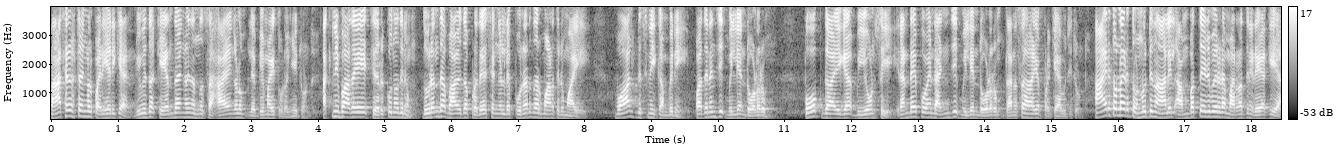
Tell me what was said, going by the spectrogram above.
നാശനഷ്ടങ്ങൾ പരിഹരിക്കാൻ വിവിധ കേന്ദ്രങ്ങളിൽ നിന്ന് സഹായങ്ങളും ലഭ്യമായി തുടങ്ങിയിട്ടുണ്ട്. അഗ്നിബാധയെ ചെറുക്കുന്നതിനും ദുരന്തബാധിത പ്രദേശങ്ങളുടെ പുനർനിർമ്മാണത്തിനുമായി വാൾട്ട് ഡിസ്നി കമ്പനി പതിനഞ്ച് മില്യൺ ഡോളറും പോപ്പ് ഗായിക ബിയോൺസി രണ്ട് പോയിന്റ് അഞ്ച് മില്യൺ ഡോളറും ധനസഹായം പ്രഖ്യാപിച്ചിട്ടുണ്ട്. ആയിരത്തി തൊള്ളായിരത്തി തൊണ്ണൂറ്റി നാലിൽ അമ്പത്തേഴ് പേരുടെ മരണത്തിനിടയാക്കിയ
